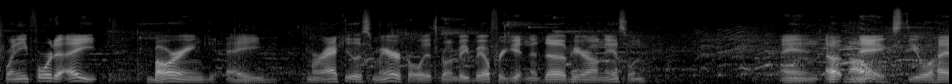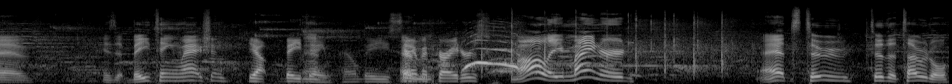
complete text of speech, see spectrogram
24 to 8, barring a miraculous miracle. It's going to be Belfry getting a dub here on this one. And up Oh. next, you will have, is it B team action? Yep, B Yeah. team. That'll be seventh graders. Molly Maynard adds two to the total.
